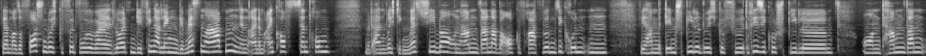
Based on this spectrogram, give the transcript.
wir haben also Forschung durchgeführt, wo wir bei Leuten die Fingerlängen gemessen haben in einem Einkaufszentrum mit einem richtigen Messschieber und haben dann aber auch gefragt, würden sie gründen? Wir haben mit denen Spiele durchgeführt, Risikospiele und haben dann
